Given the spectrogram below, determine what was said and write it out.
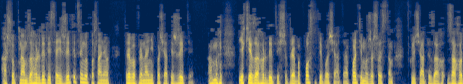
А щоб нам загордитися і жити цими посланнями, треба принаймні почати жити. А ми, яке загордитися, що треба постити почати, а потім уже щось там включати за, за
